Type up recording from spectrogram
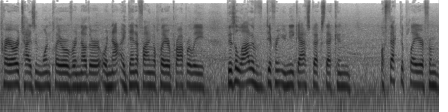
prioritizing one player over another or not identifying a player properly. There's a lot of different unique aspects that can affect a player from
